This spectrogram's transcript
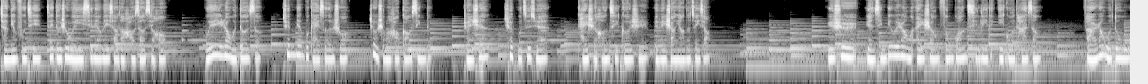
想念父亲在得知我一系列微小的好消息后，不愿意让我嘚瑟。却面不改色地说：“这有什么好高兴的？”转身却不自觉开始哼起歌时微微上扬的嘴角。于是，远行并未让我爱上风光绮丽的异国他乡，反而让我顿悟：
